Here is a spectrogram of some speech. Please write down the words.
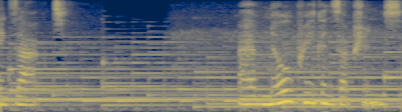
exact. I have no preconceptions.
